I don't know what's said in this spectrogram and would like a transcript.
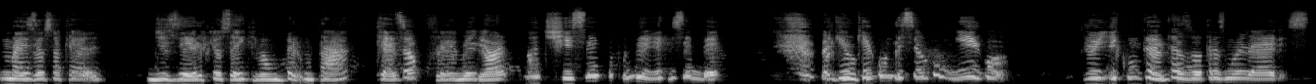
mas eu só quero dizer, porque eu sei que vão me perguntar, que essa foi a melhor notícia que eu poderia receber. Porque o que aconteceu comigo e com tantas outras mulheres.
